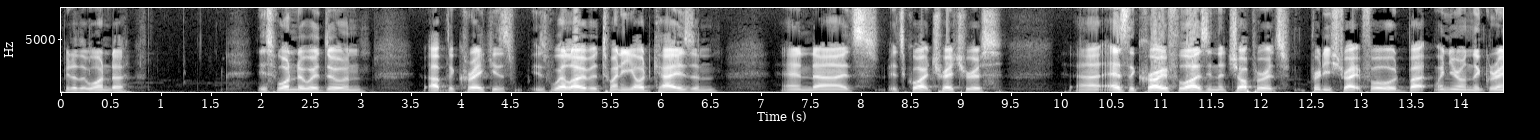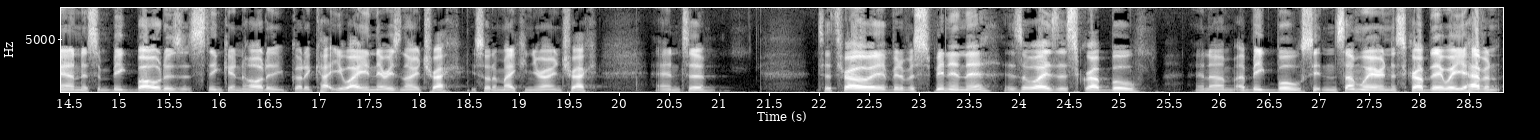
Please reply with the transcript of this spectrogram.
bit of the wander. This wander we're doing up the creek is is well over twenty odd k's, and and uh, it's it's quite treacherous. Uh, as the crow flies in the chopper, it's pretty straightforward. But when you're on the ground, there's some big boulders. It's stinking hot. You've got to cut your way in. There is no track. You're sort of making your own track, and to to throw a bit of a spin in there, there's always a scrub bull and um, a big bull sitting somewhere in the scrub there where you haven't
